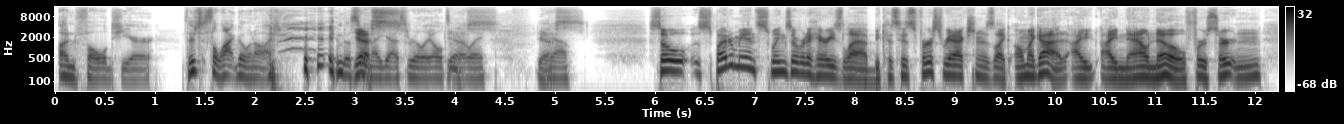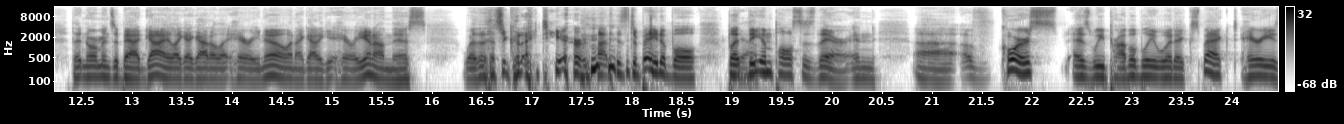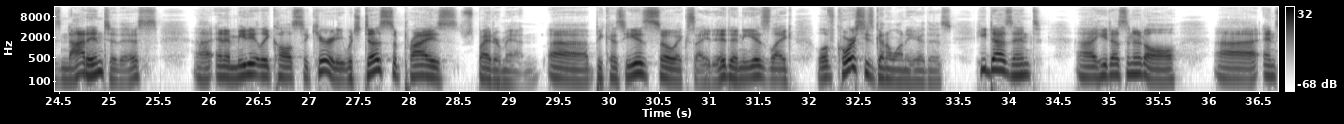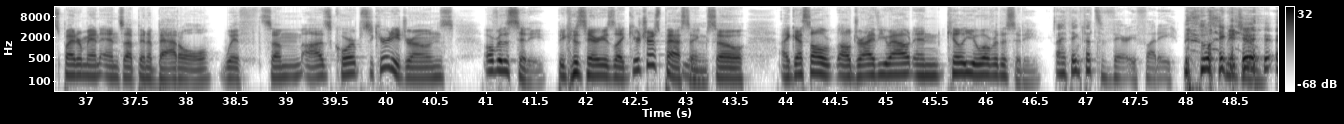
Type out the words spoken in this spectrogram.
unfold here. There's just a lot going on in this one, I guess. Really, ultimately, Yes. Yes. So Spider-Man swings over to Harry's lab because his first reaction is like, "Oh my god, I I now know for certain that Norman's a bad guy. Like I got to let Harry know and I got to get Harry in on this." Whether that's a good idea or not is debatable, but Yeah. the impulse is there. And uh, of course, as we probably would expect, Harry is not into this uh, and immediately calls security, which does surprise Spider Man uh, because he is so excited and he is like, well, of course he's going to want to hear this. He doesn't. Uh, he doesn't at all. Uh, and Spider Man ends up in a battle with some Oscorp security drones over the city because Harry's like, "You're trespassing, so I guess I'll I'll drive you out and kill you over the city." I think that's very funny. like, Me too.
